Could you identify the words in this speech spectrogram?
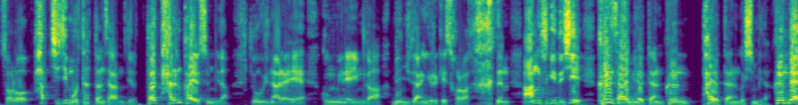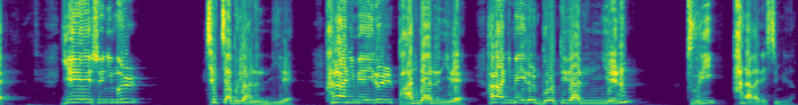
서로 합치지 못했던 사람들, 더 다른 파였습니다. 지금 우리나라의 국민의힘과 민주당이 그렇게 서로 하든 앙숙이듯이 그런 사람이었다는 그런 파였다는 것입니다. 그런데 예수님을 책잡으려 하는 일에 하나님의 일을 반대하는 일에 하나님의 일을 무너뜨려 하는 일에는 둘이 하나가 됐습니다.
